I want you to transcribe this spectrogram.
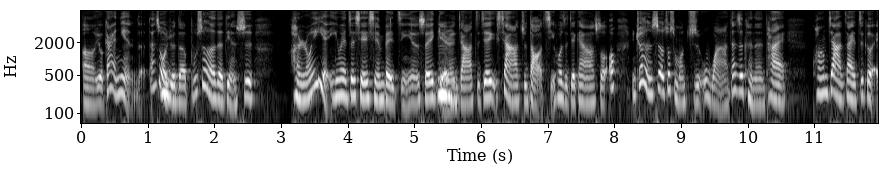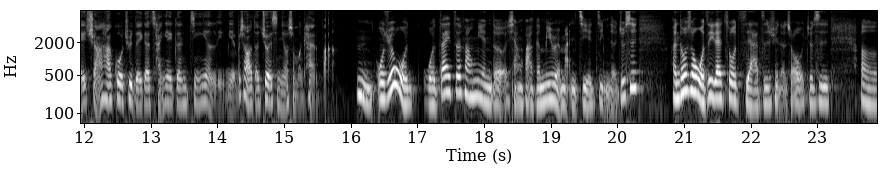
呃有概念的。但是我觉得不适合的点是。很容易也因为这些先辈经验，所以给人家直接下指导棋，嗯、或者直接跟他说：“哦，你觉得很适合做什么职务啊？”但是可能太框架在这个 HR 他过去的一个产业跟经验里面，不晓得 Joyce 你有什么看法？嗯，我觉得我我在这方面的想法跟 Miriam 蛮接近的，就是。很多时候我自己在做职涯咨询的时候，就是呃，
